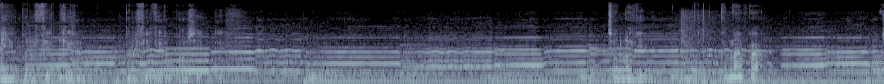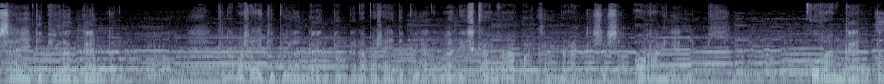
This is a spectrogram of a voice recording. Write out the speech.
Ayo berpikir, berpikir positif. Contoh gini, kenapa saya dibilang ganteng? Kenapa saya dibilang ganteng? Kenapa saya dibilang manis? Karena apa? Karena ada seseorang yang lebih kurang ganteng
